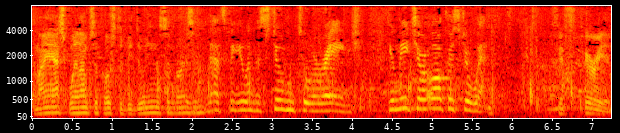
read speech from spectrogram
Can I ask when I'm supposed to be doing this advising? That's for you and the student to arrange. You meet your orchestra when? Fifth period.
